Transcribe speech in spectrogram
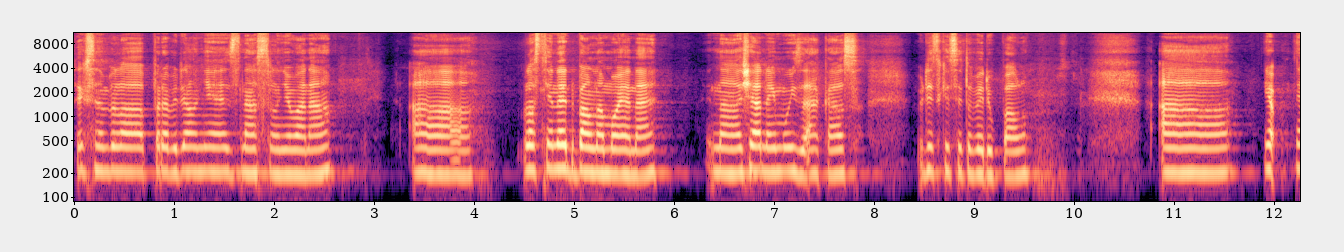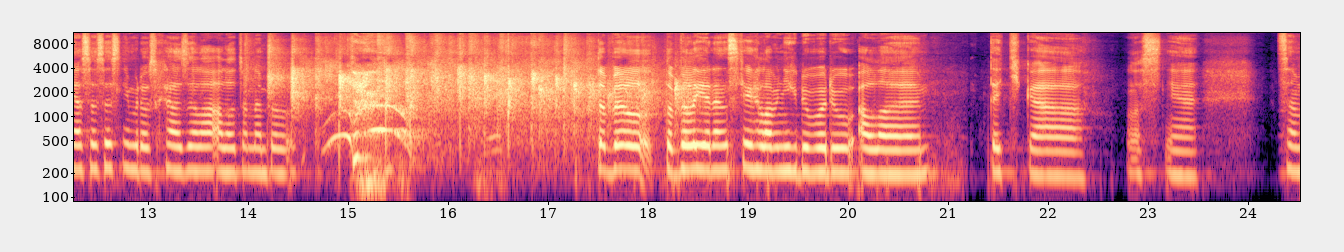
tak jsem byla pravidelně znásilňovaná a vlastně nedbal na moje ne, na žádný můj zákaz. Vždycky si to vydupal. A jo, já jsem se s ním rozcházela, ale to nebyl... To byl, to byl jeden z těch hlavních důvodů, ale teďka vlastně jsem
